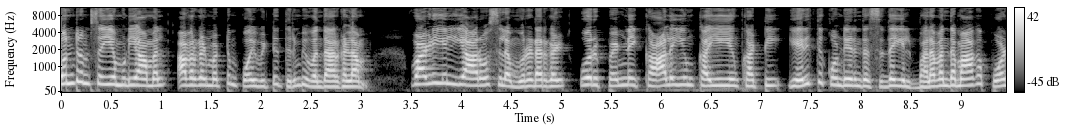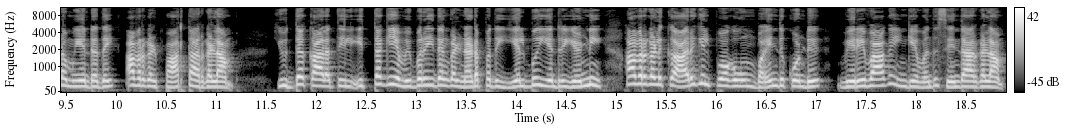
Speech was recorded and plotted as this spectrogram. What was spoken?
ஒன்றும் செய்ய முடியாமல் அவர்கள் மட்டும் போய்விட்டு திரும்பி வந்தார்களாம். வழியில் யாரோ சில முரடர்கள் ஒரு பெண்ணை காலையும் கையையும் கட்டி எரித்துக் கொண்டிருந்த சிதையில் பலவந்தமாக போட முயன்றதை அவர்கள் பார்த்தார்களாம். யுத்த காலத்தில் இத்தகைய விபரீதங்கள் நடப்பது இயல்பு என்று எண்ணி அவர்களுக்கு அருகில் போகவும் பயந்து கொண்டு விரைவாக இங்கே வந்து சேர்ந்தார்களாம்.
